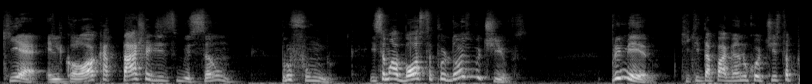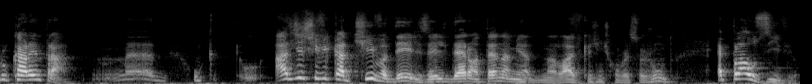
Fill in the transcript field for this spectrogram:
que é, ele coloca a taxa de distribuição para o fundo. Isso é uma bosta por dois motivos. Primeiro, que quem está pagando o cotista para o cara entrar. É, a justificativa deles, eles deram até na minha na live que a gente conversou junto, é plausível.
